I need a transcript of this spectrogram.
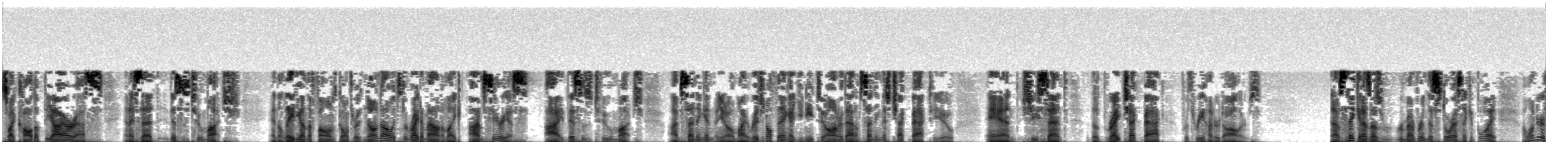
So I called up the IRS and I said, This is too much. And the lady on the phone's going through it. No, no, it's the right amount. I'm like, I'm serious. I this is too much. I'm sending in, you know, my original thing, you need to honor that. I'm sending this check back to you. And she sent the right check back for $300. And I was thinking, as I was remembering this story, I was thinking, boy, I wonder if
